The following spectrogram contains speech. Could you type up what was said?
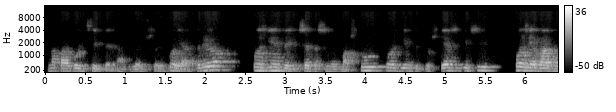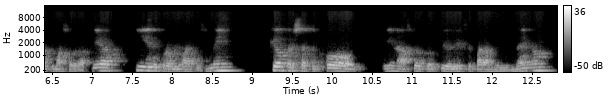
να παρακολουθείτε από το εξωτερικό ιατρείο πώς γίνεται η εξέταση ενός μαστού, πώς γίνεται η προσχέζηση, πώς διαβάζουμε τη μαστογραφία, ποιοι είναι οι προβληματισμοί, ποιο περιστατικό είναι αυτό το οποίο ήρθε παραμελημένο.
